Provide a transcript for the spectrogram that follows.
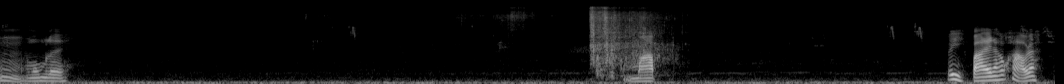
อืมมุมเลย มับเฮ้ยปลาอะไรนะขาวๆนะติดแล้ว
